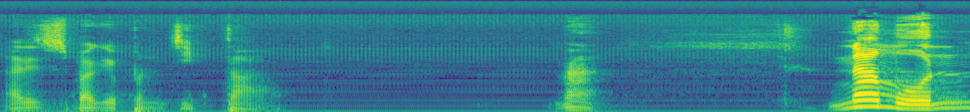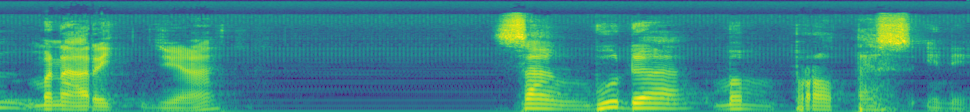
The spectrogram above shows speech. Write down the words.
Jadi sebagai pencipta. Nah, namun menariknya Sang Buddha memprotes ini.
